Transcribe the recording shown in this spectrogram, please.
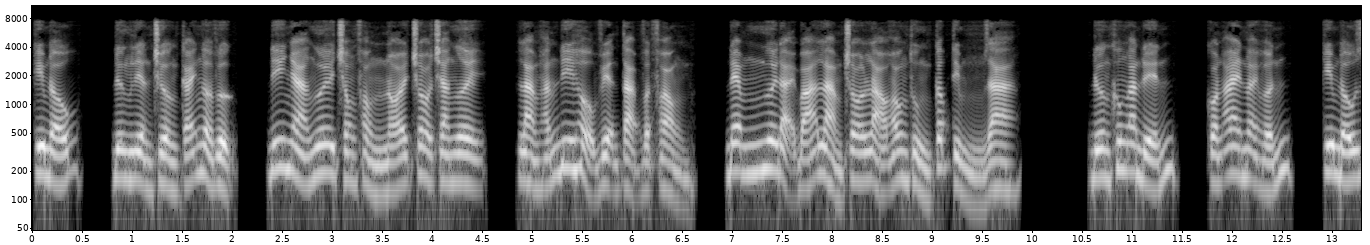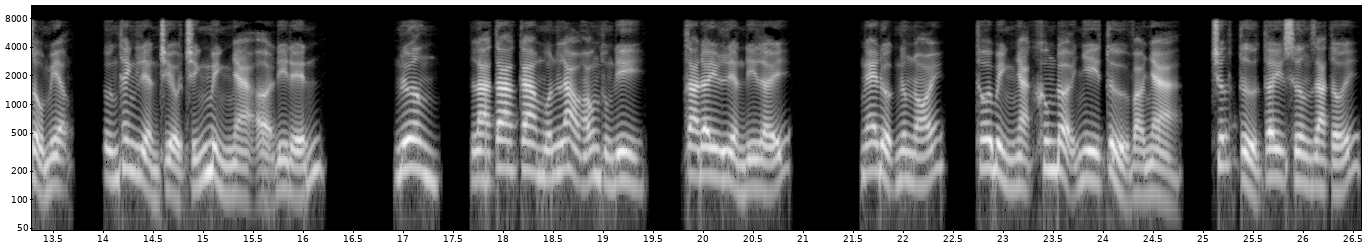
Kim đấu, đừng liền trường cái ngờ vực, đi nhà ngươi trong phòng nói cho cha ngươi, làm hắn đi hậu viện tạp vật phòng, đem ngươi đại bá làm cho lão hong thùng cấp tìm ra. Đường không ăn đến, còn ai nại hấn, kim đấu dầu miệng, ứng thanh liền chiều chính mình nhà ở đi đến. Nương, là ta ca muốn lao hong thùng đi, ta đây liền đi lấy. Nghe được nương nói, thôi bình nhạc không đợi nhi tử vào nhà, trước từ Tây Sương ra tới.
